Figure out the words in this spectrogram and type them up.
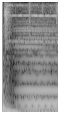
Peace.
